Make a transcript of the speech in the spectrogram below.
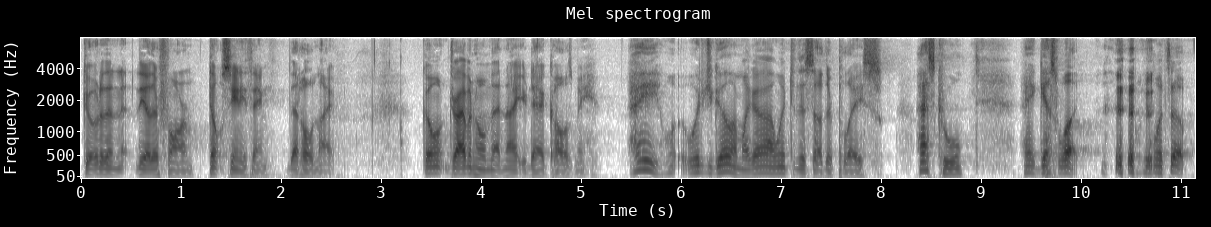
go to the the other farm. Don't see anything that whole night. Going driving home that night, your dad calls me. Hey, wh- where did you go? I'm like, oh, I went to this other place. That's cool. Hey, guess what? What's up?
